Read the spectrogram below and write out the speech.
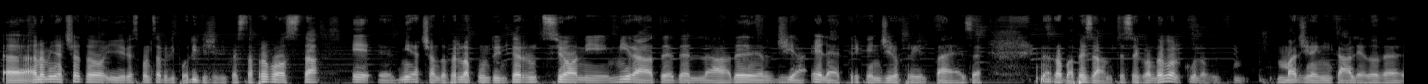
eh, hanno minacciato i responsabili politici di questa proposta e eh, minacciando per l'appunto interruzioni mirate della- dell'energia elettrica in giro per il paese. Una roba pesante, secondo qualcuno. Immagina in Italia dove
